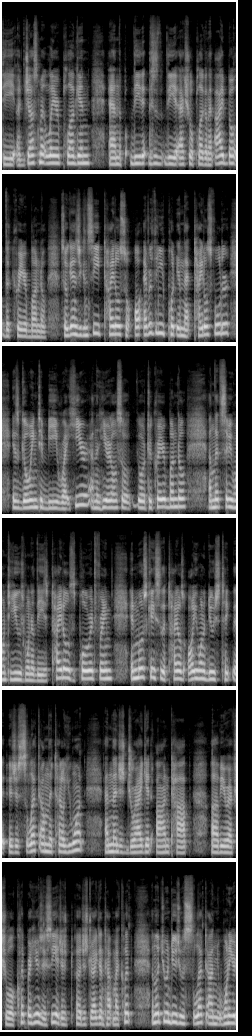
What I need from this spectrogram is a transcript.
the adjustment layer plugin, and the, the, this is the actual plugin that I built, the creator bundle. So again, as you can see, titles, so all, everything you put in that titles folder is going to be right here, and then here it also go to creator bundle, and let's say we want to use one of these titles, Polaroid frame. In most cases, the titles, all you want to do is take the, is just select on the title you want, and then just drag it on top of your actual clip right here. So you see, I just uh, just dragged on top of my clip. And what you want to do is you select on one of your,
